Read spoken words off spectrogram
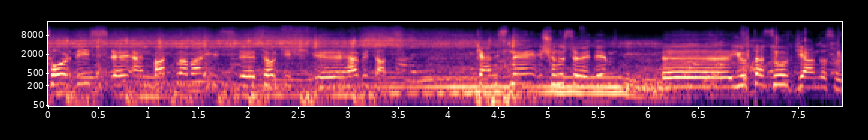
for this e, and baklava is e, Turkish e, habitat. Kendisine şunu söyledim. E, yurtta sulh, cihanda sulh.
